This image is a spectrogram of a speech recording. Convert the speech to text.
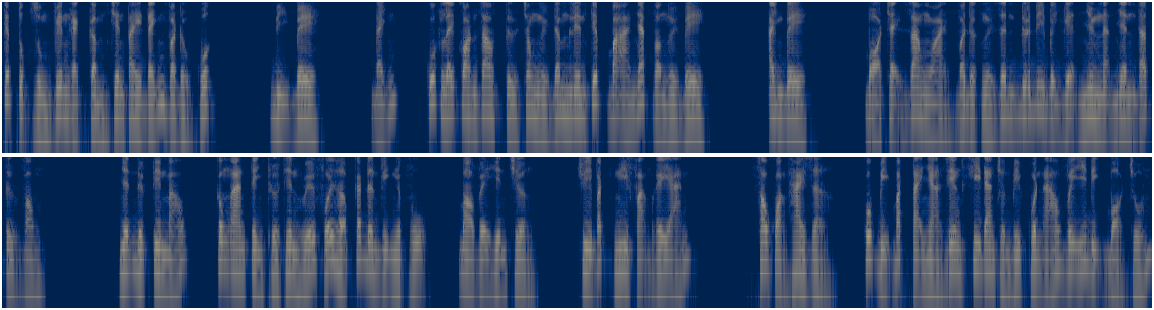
Tiếp tục dùng viên gạch cầm trên tay đánh vào đầu Quốc. Bị B. Đánh, Quốc lấy con dao từ trong người đâm liên tiếp ba nhát vào người B. Anh B bỏ chạy ra ngoài và được người dân đưa đi bệnh viện nhưng nạn nhân đã tử vong. Nhận được tin báo, Công an tỉnh Thừa Thiên Huế phối hợp các đơn vị nghiệp vụ, bảo vệ hiện trường, truy bắt nghi phạm gây án. Sau khoảng 2 giờ, Quốc bị bắt tại nhà riêng khi đang chuẩn bị quần áo với ý định bỏ trốn.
